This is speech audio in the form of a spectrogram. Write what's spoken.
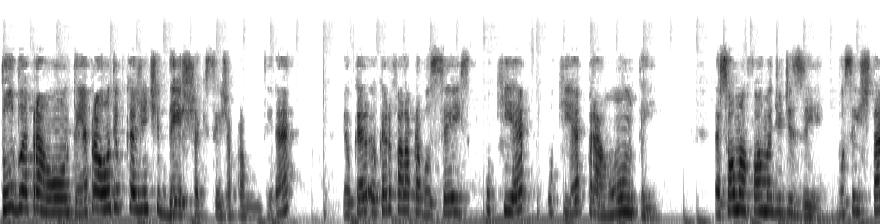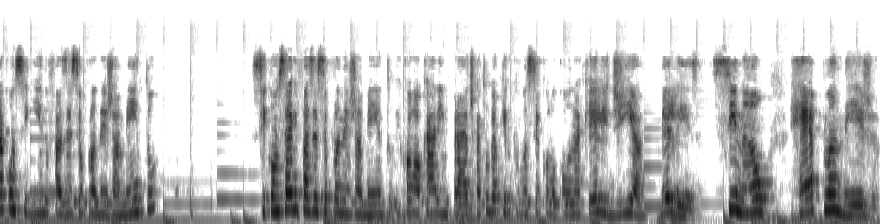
Tudo é para ontem. É para ontem porque a gente deixa que seja para ontem, né? Eu quero, eu quero falar para vocês o que é o que é para ontem. É só uma forma de dizer: você está conseguindo fazer seu planejamento? Se consegue fazer seu planejamento e colocar em prática tudo aquilo que você colocou naquele dia, beleza. Se não, replaneja.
